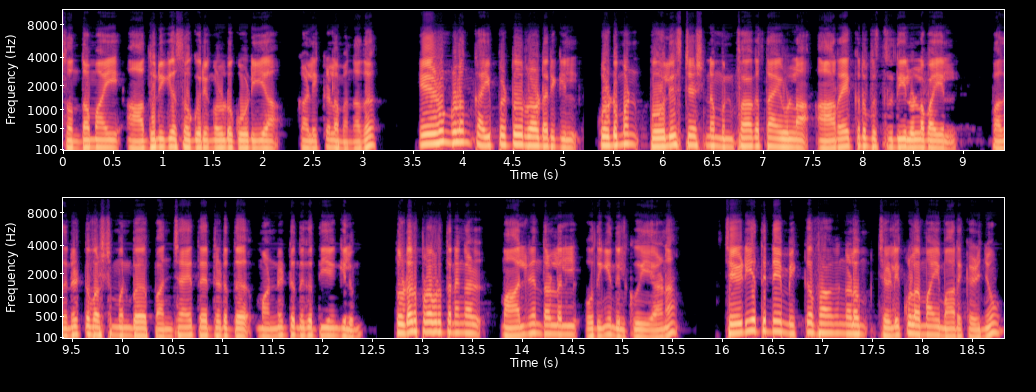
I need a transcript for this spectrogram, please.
സ്വന്തമായി ആധുനിക സൗകര്യങ്ങളോട് കൂടിയ കളിക്കളമെന്നത്. ഏഴുംകുളം കൈപ്പട്ടൂർ റോഡരികിൽ കൊടുമൺ പോലീസ് സ്റ്റേഷന് മുൻഭാഗത്തായുള്ള ആറേക്കർ വിസ്തൃതിയിലുള്ള വയൽ പതിനെട്ട് വർഷം മുൻപ് പഞ്ചായത്ത് ഏറ്റെടുത്ത് മണ്ണിട്ട് നികത്തിയെങ്കിലും തുടർ പ്രവർത്തനങ്ങൾ മാലിന്യം തള്ളലിൽ ഒതുങ്ങി നിൽക്കുകയാണ്. സ്റ്റേഡിയത്തിന്റെ മിക്ക ഭാഗങ്ങളും ചെളിക്കുളമായി മാറിക്കഴിഞ്ഞു.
